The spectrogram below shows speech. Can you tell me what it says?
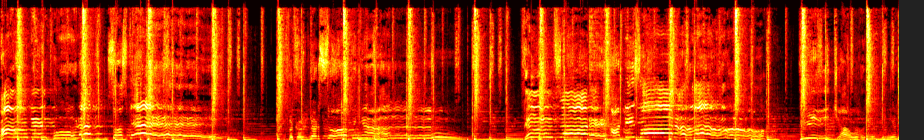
ከአንድም ሁለት ሶስቴ ፍቅር ደርሶብኛል ይጫወትብኛል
